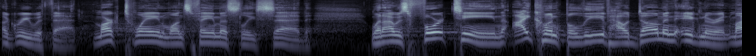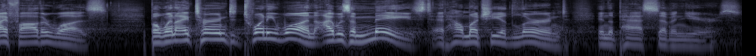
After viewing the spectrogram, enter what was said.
agree with that. Mark Twain once famously said, When I was 14, I couldn't believe how dumb and ignorant my father was. But when I turned 21, I was amazed at how much he had learned in the past seven years.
